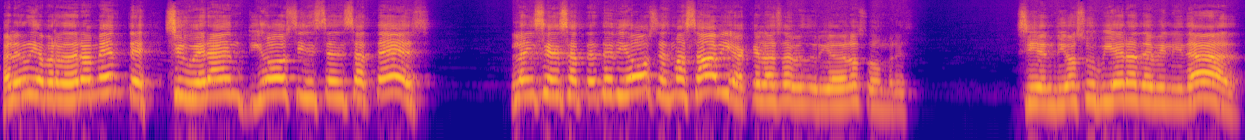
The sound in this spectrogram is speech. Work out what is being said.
Aleluya, verdaderamente, si hubiera en Dios insensatez, la insensatez de Dios es más sabia que la sabiduría de los hombres. Si en Dios hubiera debilidad,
